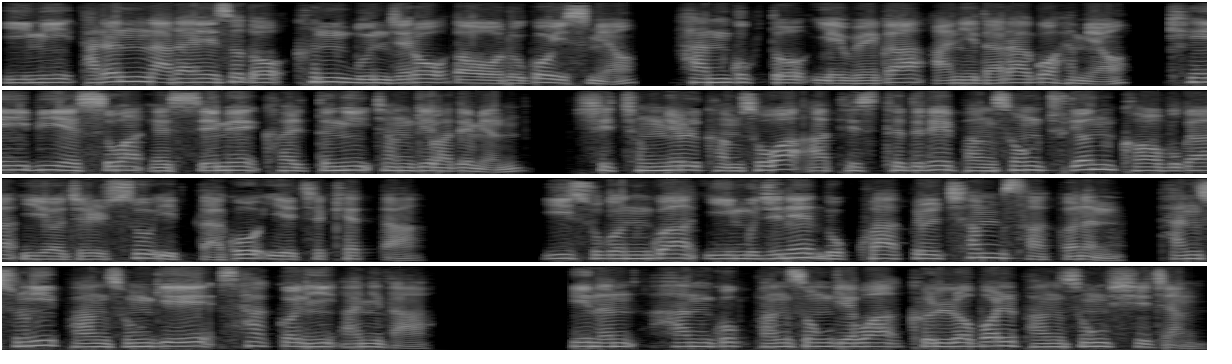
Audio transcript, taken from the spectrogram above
이미 다른 나라에서도 큰 문제로 떠오르고 있으며 한국도 예외가 아니다라고 하며 KBS와 SM의 갈등이 장기화되면 시청률 감소와 아티스트들의 방송 출연 거부가 이어질 수 있다고 예측했다. 이수근과 이무진의 녹화 불참 사건은 단순히 방송계의 사건이 아니다. 이는 한국 방송계와 글로벌 방송 시장,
